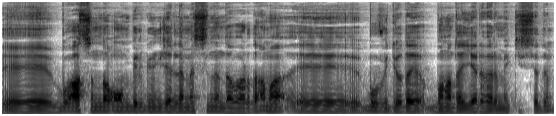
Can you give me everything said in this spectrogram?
Ee, bu aslında 11 güncellemesinde de vardı ama e, bu videoda buna da yer vermek istedim.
